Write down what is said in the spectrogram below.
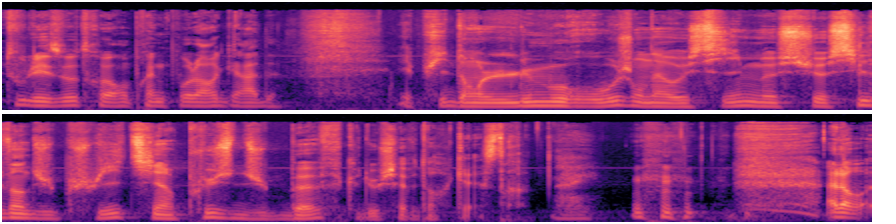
tous les autres en prennent pour leur grade. Et puis dans l'humour rouge, on a aussi Monsieur Sylvain Dupuis tient plus du bœuf que du chef d'orchestre. Alors,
